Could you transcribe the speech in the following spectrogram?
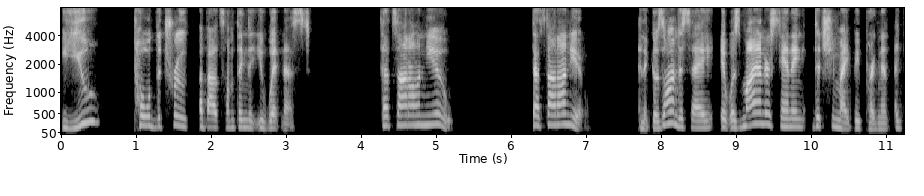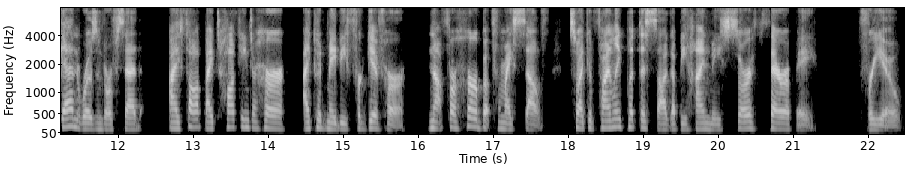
You told the truth about something that you witnessed. That's not on you. That's not on you. And it goes on to say, it was my understanding that she might be pregnant again, Rosendorff said. I thought by talking to her, I could maybe forgive her, not for her, but for myself. So I could finally put this saga behind me. Sir, therapy for you.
